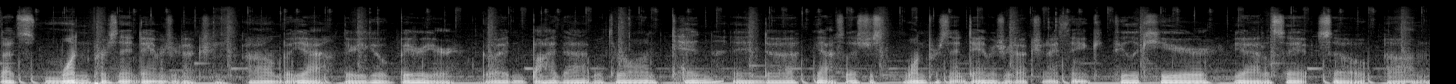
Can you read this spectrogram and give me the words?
that's 1% damage reduction. Um but yeah there you go barrier. Go ahead and buy that. We'll throw on 10 and uh yeah so that's just 1% damage reduction i think if you look here yeah it'll say it so um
